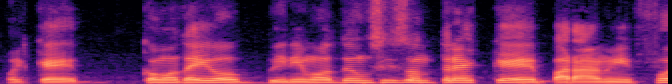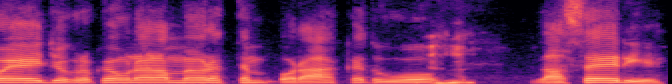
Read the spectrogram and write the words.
porque como te digo, vinimos de un Season 3 que para mí fue, yo creo que una de las mejores temporadas que tuvo la serie.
